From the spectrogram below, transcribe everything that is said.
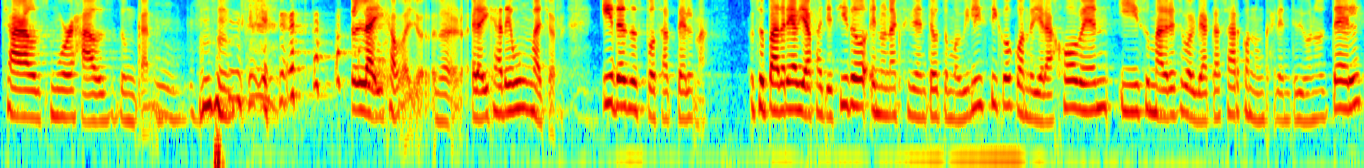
Charles Morehouse Duncan. La hija mayor, no, no, no, era hija de un mayor y de su esposa Telma. Su padre había fallecido en un accidente automovilístico cuando ella era joven y su madre se volvió a casar con un gerente de un hotel.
